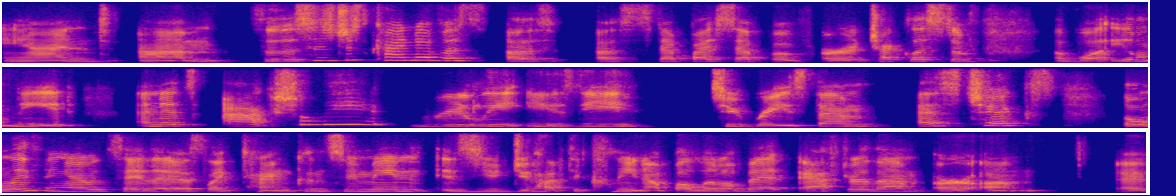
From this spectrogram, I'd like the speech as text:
And um, so this is just kind of a, a, a step-by-step of, or a checklist of, of what you'll need. And it's actually really easy to raise them as chicks. The only thing I would say that is like time consuming is you do have to clean up a little bit after them or um, uh,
